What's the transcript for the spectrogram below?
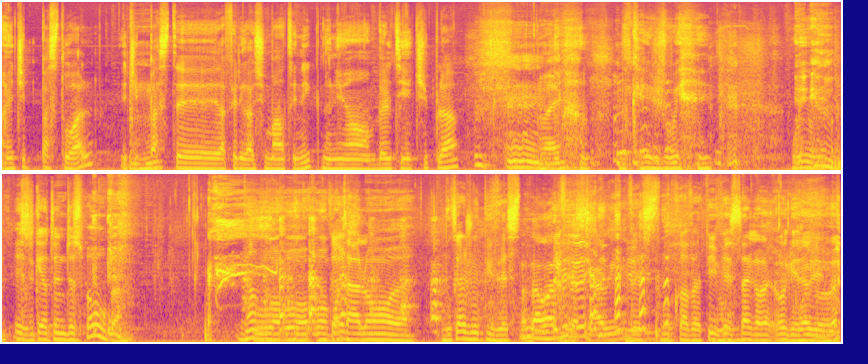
un équipe pastoral équipe Mhm. pasteur la fédération Martinique. Nous avons une belle équipe là. Ouais. nous avons joué oui oui Et c'est un de sport ou pas? Non Ou ou- ou en pantalon euh, nous avons joué puis veste oui. veste nous cravate Puis même. Ok, d'accord.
